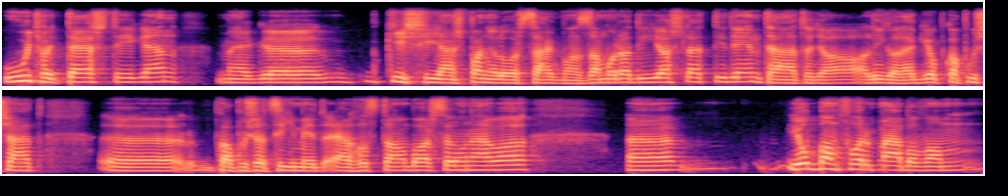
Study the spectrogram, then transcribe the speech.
úgy, hogy Testégen, meg kis hiány Spanyolországban Zamora díjas lett idén, tehát hogy a, a liga legjobb kapusát, kapusa címét elhozta a Barcelonával. Jobban formában van,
